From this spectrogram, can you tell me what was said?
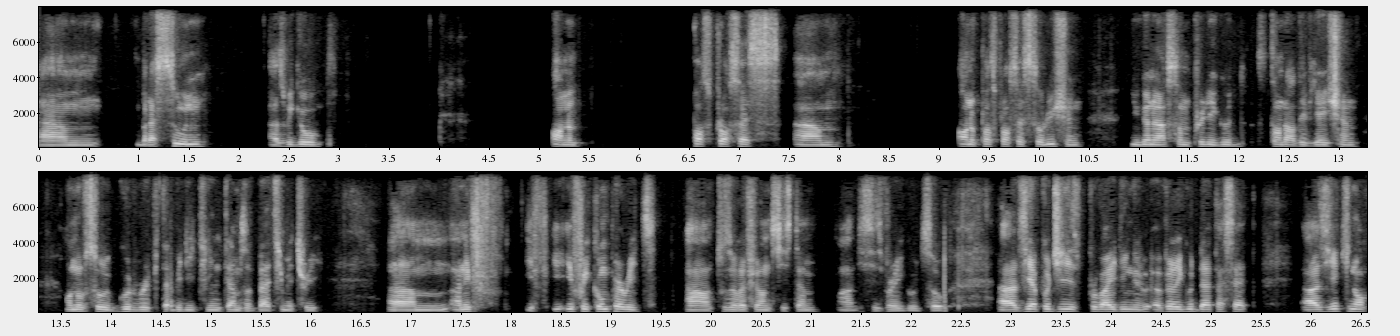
Um, but as soon as we go on a post-process um, on a post-process solution, you're going to have some pretty good standard deviation and also good repeatability in terms of bathymetry. Um, and if if if we compare it uh, to the reference system, uh, this is very good. So uh, the Apogee is providing a, a very good data set. Uh, the Ekinox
